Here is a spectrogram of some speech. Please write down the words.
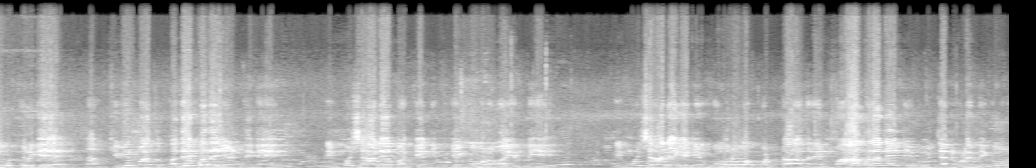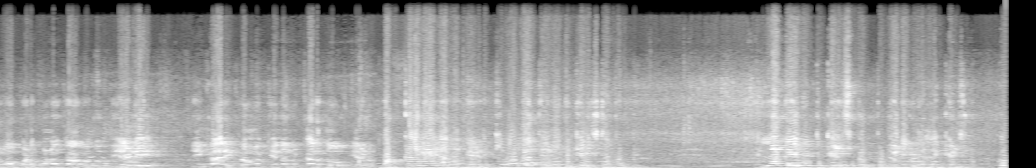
ಯುವಕರಿಗೆ ನಾನು ಕಿವಿ ಮಾತು ಪದೇ ಪದೇ ಹೇಳ್ತೀನಿ. ನಿಮ್ಮ ಶಾಲೆ ಬಗ್ಗೆ ನಿಮಗೆ ಗೌರವ ಇರಲಿ. ನಿಮ್ಮ ಶಾಲೆಗೆ ನೀವು ಗೌರವ ಕೊಟ್ಟಾದ್ರೆ ಮಾತ್ರನೇ ನೀವು ಜನಗಳಲ್ಲಿ ಗೌರವ ಪಡ್ಕೊಳಕ್ಕಾಗೋದು ಅಂತ ಹೇಳಿ ಈ ಕಾರ್ಯಕ್ರಮಕ್ಕೆ ನಾನು ಕರೆದು ಎರಡು ಮಕ್ಕಳಿಗೆ ನಾನು ಎರಡು ಕಿವಿ ಮಾತು ಹೇಳೋದಕ್ಕೆ ಇಷ್ಟಪಡ್ತೀನಿ. ಎಲ್ಲ ದಯವಿಟ್ಟು ಕೇಳಿಸ್ಬೇಕು ಪ್ರಾಣಿಗಳೆಲ್ಲ ಕೇಳಿಸ್ಬೇಕು.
